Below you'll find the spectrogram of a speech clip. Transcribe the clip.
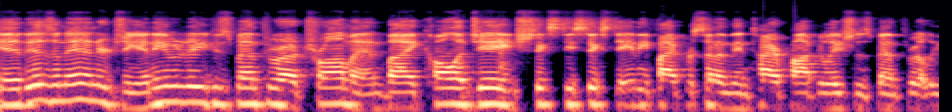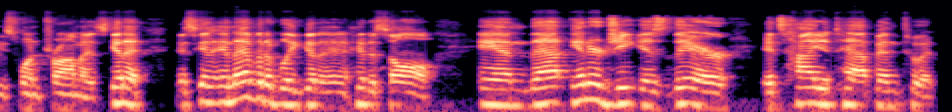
it is an energy. Anybody who's been through a trauma, and by college age, 66 to 85 percent of the entire population has been through at least one trauma. It's gonna it's gonna inevitably gonna hit us all, and that energy is there. It's how you tap into it.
